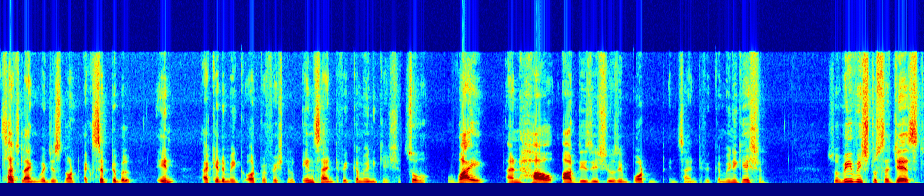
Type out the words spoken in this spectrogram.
such language is not acceptable in academic or professional in scientific communication. So why and how are these issues important in scientific communication? So we wish to suggest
